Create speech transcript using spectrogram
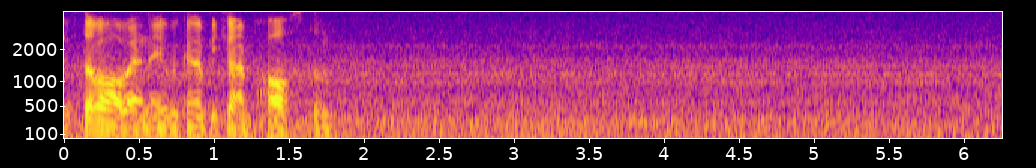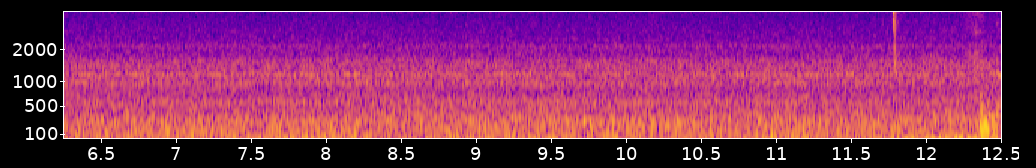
if there are any, we're going to be going past them. It's annoying.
